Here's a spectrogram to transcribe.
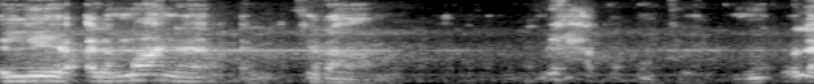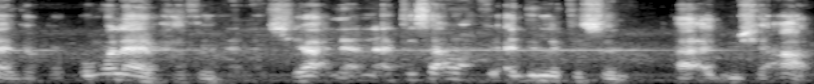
اللي علمائنا الكرام ما يحققون فيها الأمور ولا يدققون ولا يبحثون عن الأشياء لأن التسامح في أدلة السنة هذا شعار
